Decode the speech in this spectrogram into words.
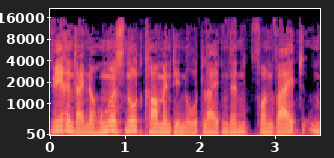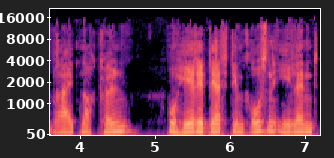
Während einer Hungersnot kamen die Notleidenden von weit und breit nach Köln, wo Heribert dem großen Elend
